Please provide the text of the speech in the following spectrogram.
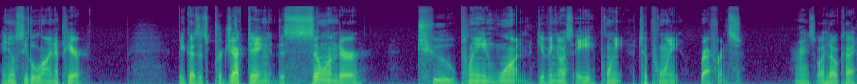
And you'll see the line here. Because it's projecting the cylinder to plane 1, giving us a point-to-point -point reference. All right, so I'll hit OK.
